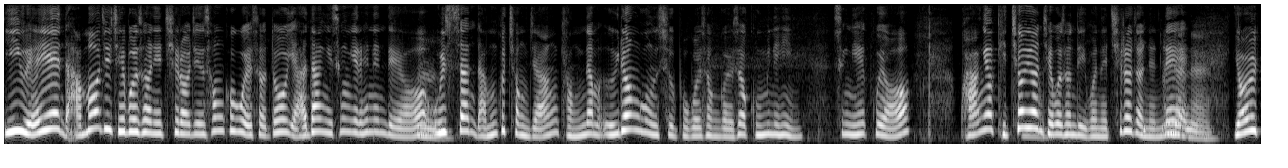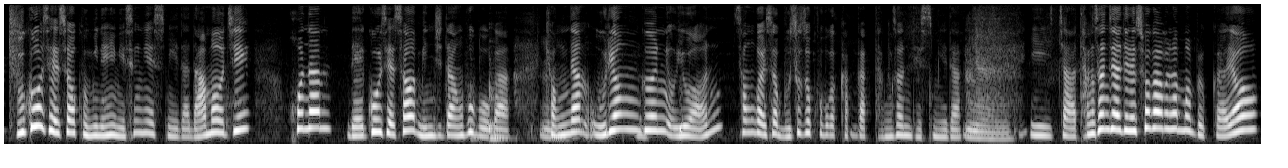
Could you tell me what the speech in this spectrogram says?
이 외에 나머지 재보선이 치러진 선거구에서도 야당이 승리를 했는데요. 음. 울산 남구청장, 경남 의령군수 보궐선거에서 국민의힘 승리했고요. 광역 기초의원 재보선도 이번에 치러졌는데 음. 네네. 12곳에서 국민의힘이 승리했습니다. 나머지 호남 네 곳에서 민주당 후보가 음. 경남 우령근 의원 선거에서 무소속 후보가 각각 당선됐습니다. 예. 이자 당선자들의 소감을 한번 볼까요?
